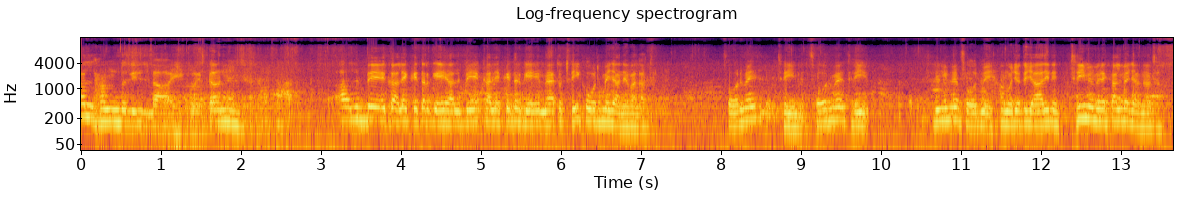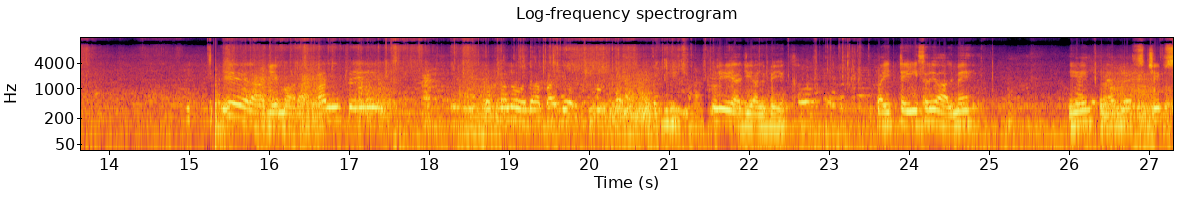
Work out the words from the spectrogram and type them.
अल्हम्दुलिल्लाह डन अलबेक वाले किधर गए अलबेक वाले किधर गए। मैं तो थ्री कोर्ट में जाने वाला था। फोर में? थ्री में। फोर में? थ्री थ्री में फोर में। हाँ मुझे तो याद ही नहीं। थ्री में मेरे ख्याल में जाना था। ये राजे बलोदा भाई ये है जी अलबेक भाई, तेईस रियाल में। ये चिप्स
